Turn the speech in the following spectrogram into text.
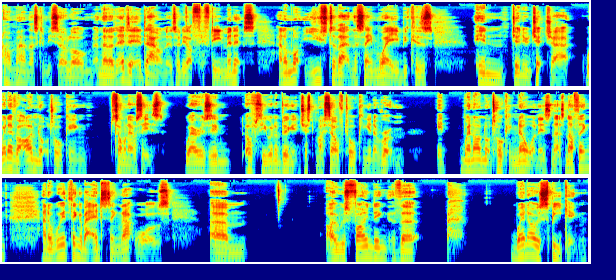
oh man, that's going to be so long. And then I'd edit it down. It's only like 15 minutes. And I'm not used to that in the same way because in genuine chit chat, whenever I'm not talking, someone else is. Whereas in, obviously, when I'm doing it just myself talking in a room, it, when I'm not talking, no one is, and that's nothing. And a weird thing about editing that was, um, I was finding that when I was speaking,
